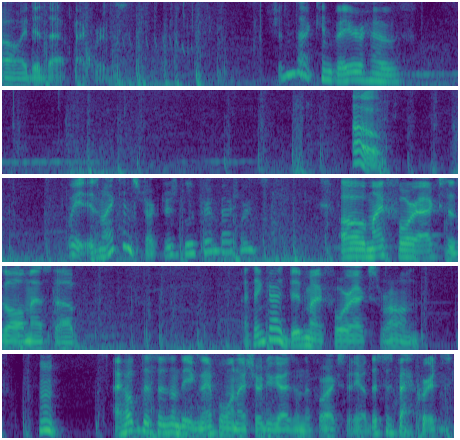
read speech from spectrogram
oh, I did that backwards. Shouldn't that conveyor have Oh. Wait, is my constructor's blueprint backwards? Oh, my 4x is all messed up. I think I did my 4x wrong. Hmm. I hope this isn't the example one I showed you guys in the 4x video. This is backwards.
